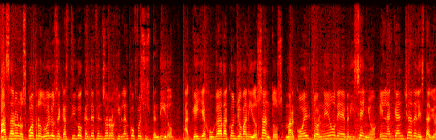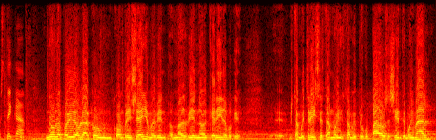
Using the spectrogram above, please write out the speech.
Pasaron los cuatro duelos de castigo que el defensor rojiblanco fue suspendido. Aquella jugada con Giovanni Dos Santos marcó el torneo de Briseño en la cancha del Estadio Azteca. No, no he podido hablar con, con Briseño, más bien, más bien no he querido porque eh, está muy triste, está muy, está muy preocupado, se siente muy mal.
